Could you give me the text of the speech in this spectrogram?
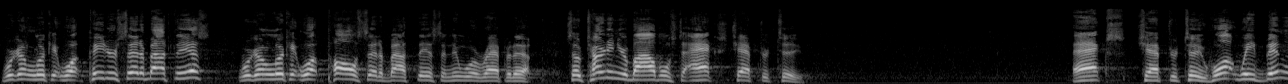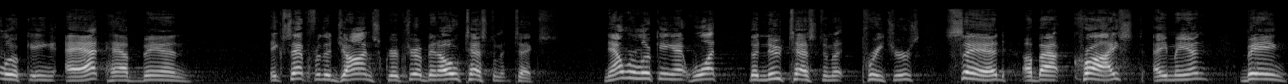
We're going to look at what Peter said about this. We're going to look at what Paul said about this, and then we'll wrap it up. So turn in your Bibles to Acts chapter 2. Acts chapter 2. What we've been looking at have been, except for the John scripture, have been Old Testament texts. Now we're looking at what the New Testament preachers said about Christ, amen, being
